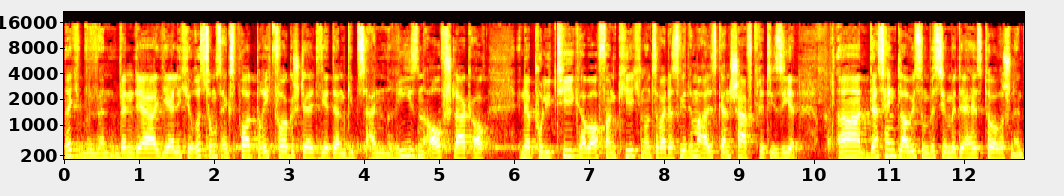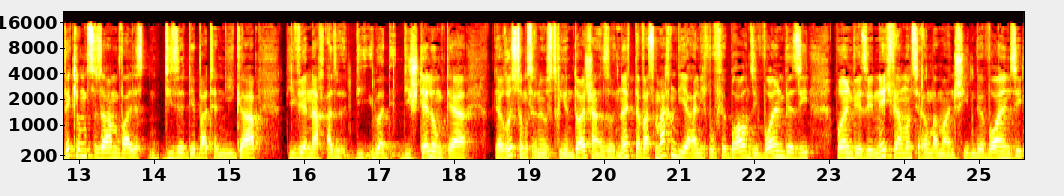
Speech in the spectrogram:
nicht? Wenn, wenn der jährliche Rüstungsexportbericht vorgestellt wird, dann gibt es einen riesen Aufschlag auch in der Politik, aber auch von Kirchen und so weiter. Das wird immer alles ganz scharf kritisiert. Äh, das hängt, glaube ich, so ein bisschen mit der historischen Entwicklung zusammen, weil es diese Debatte nie gab, die wir nach, also die über die Stellung der, der Rüstungsindustrie in Deutschland, also ne, was machen die eigentlich, wofür brauchen sie, wollen wir sie, wollen wir sie nicht? Wir haben uns ja irgendwann mal entschieden, wir wollen sie.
